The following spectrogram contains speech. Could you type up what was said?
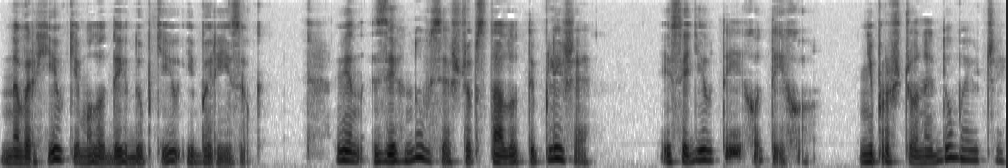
на верхівки молодих дубків і берізок. Він зігнувся, щоб стало тепліше, і сидів тихо-тихо, ні про що не думаючи,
